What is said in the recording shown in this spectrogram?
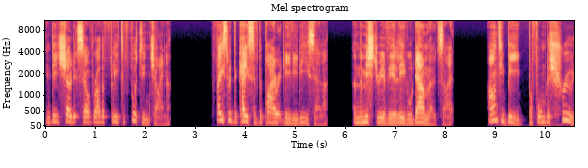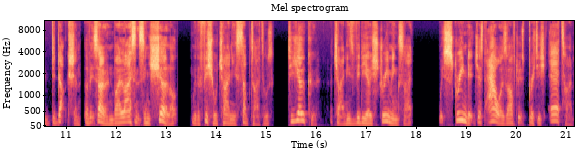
indeed showed itself rather fleet of foot in China. Faced with the case of the pirate DVD seller and the mystery of the illegal download site, Auntie B performed a shrewd deduction of its own by licensing Sherlock, with official Chinese subtitles, to Youku, a Chinese video streaming site, which screened it just hours after its British airtime.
